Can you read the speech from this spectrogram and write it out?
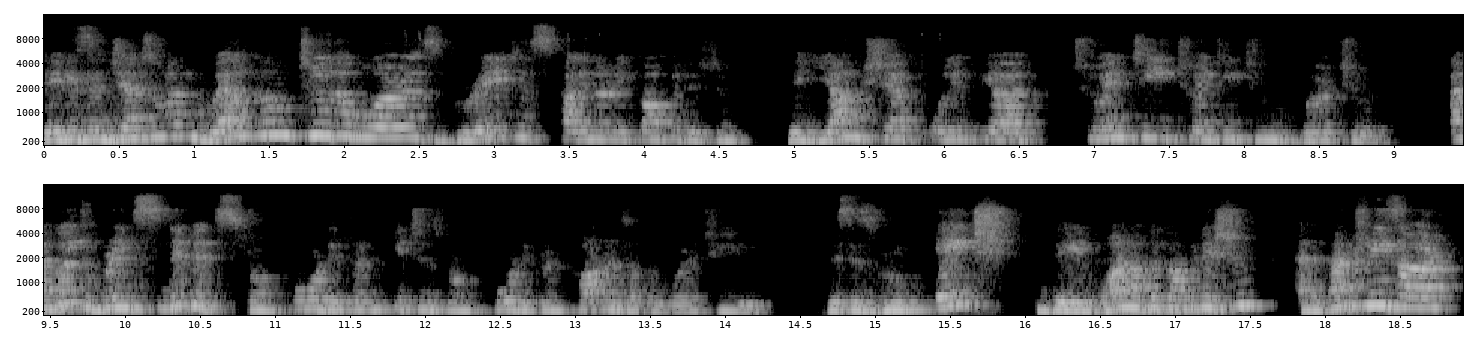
Ladies and gentlemen, welcome to the world's greatest culinary competition, the Young Chef Olympiad 2022 virtual. I'm going to bring snippets from four different kitchens from four different corners of the world to you. This is Group H, day one of the competition, and the countries are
